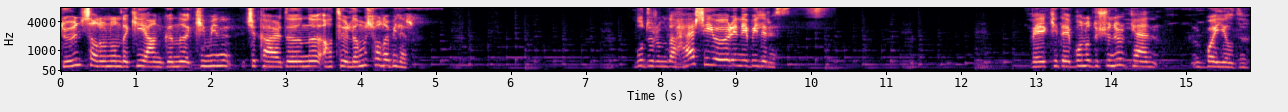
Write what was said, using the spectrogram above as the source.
Düğün salonundaki yangını kimin çıkardığını hatırlamış olabilir. Bu durumda her şeyi öğrenebiliriz. Belki de bunu düşünürken bayıldı.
